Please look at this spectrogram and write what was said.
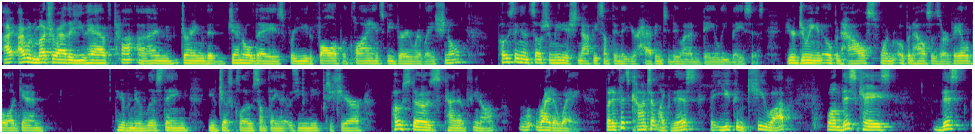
I, I, would much rather you have time during the general days for you to follow up with clients, be very relational. Posting on social media should not be something that you're having to do on a daily basis. If you're doing an open house, when open houses are available again, you have a new listing, you've just closed something that was unique to share, post those kind of, you know, right away. But if it's content like this that you can queue up, well, in this case, this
